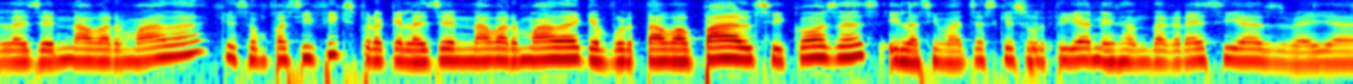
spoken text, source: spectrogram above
la gent anava armada, que són pacífics, però que la gent anava armada, que portava pals i coses, i les imatges que sortien eren de Grècia, es veia...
